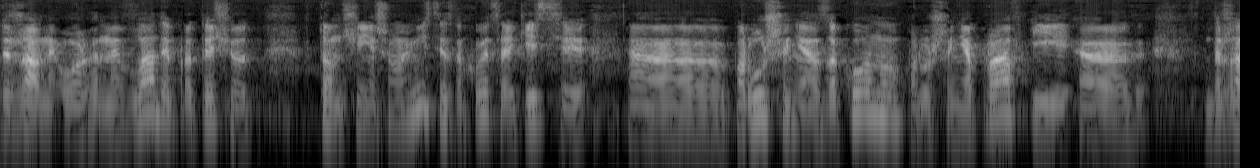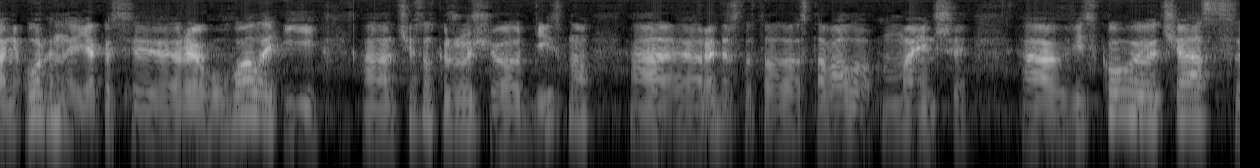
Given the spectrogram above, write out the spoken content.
державні органи влади про те, що в тому чи іншому місці знаходяться якісь порушення закону, порушення прав і державні органи якось реагували і чесно скажу, що дійсно рейдерство ставало менше. В військовий час е,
